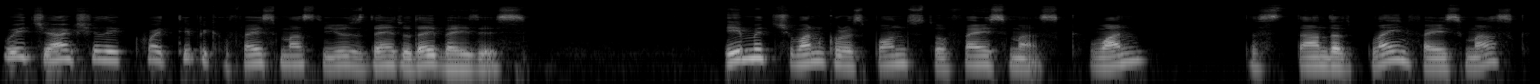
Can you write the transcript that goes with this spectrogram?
which are actually quite typical face masks used day-to-day -day basis. Image 1 corresponds to face mask 1 the standard plain face mask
